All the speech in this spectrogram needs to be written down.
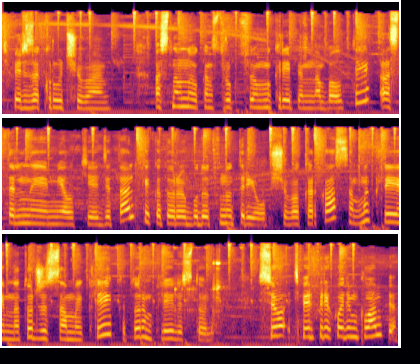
теперь закручиваем. Основную конструкцию мы крепим на болты. Остальные мелкие детальки, которые будут внутри общего каркаса, мы клеим на тот же самый клей, которым клеили столик. Все, теперь переходим к лампе.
